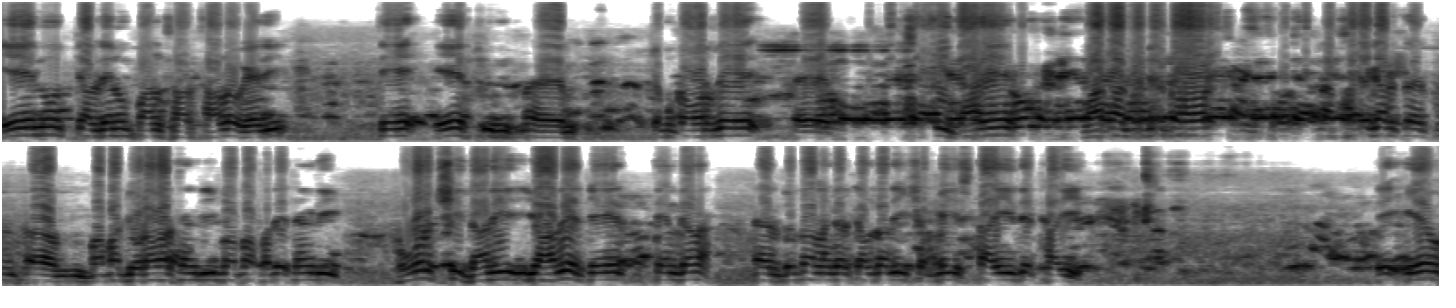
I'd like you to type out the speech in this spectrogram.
ਇਹਨੂੰ ਚੱਲਦੇ ਨੂੰ 5-7 ਸਾਲ ਹੋ ਗਏ ਜੀ। ਤੇ ਇਹ ਚਮਕੌਰ ਦੇ ਸ਼ਹੀਦਾਂ ਦੇ ਮਾਤਾ ਗੁਜਰ ਕੌਰ, ਫਤਿਹਗੜ੍ਹ ਬਾਬਾ ਜੋਰਾਵਰ ਸਿੰਘ ਜੀ, ਬਾਬਾ ਫਤਿਹ ਸਿੰਘ ਜੀ, ਹੋਰ ਸ਼ਹੀਦਾਂ ਦੀ ਯਾਦ ਵਿੱਚ ਇਹ ਤਿੰਨ ਦਿਨ ਦੁੱਧਾ ਲੰਗਰ ਚੱਲਦਾ ਜੀ 26 27 ਤੇ 28 ਤੇ ਇਹ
